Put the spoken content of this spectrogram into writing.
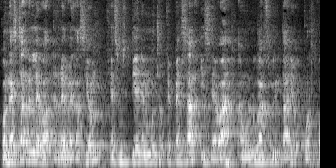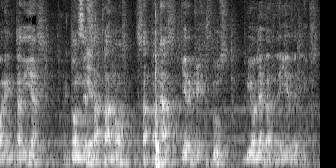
Con esta revelación, Jesús tiene mucho que pensar y se va a un lugar solitario por 40 días, donde Satanás quiere que Jesús viole las leyes de Dios.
